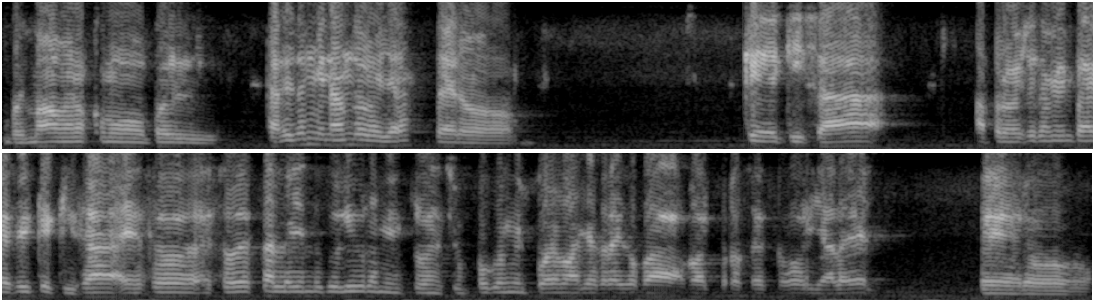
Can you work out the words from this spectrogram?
Voy más o menos como por, casi terminándolo ya, pero que quizá aprovecho también para decir que quizá eso eso de estar leyendo tu libro me influenció un poco en el poema que traigo para, el proceso hoy a leer pero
